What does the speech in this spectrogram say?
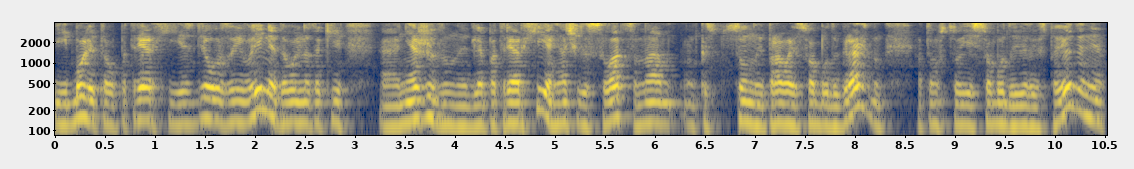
И более того, патриархия сделала заявление довольно-таки э, неожиданное для патриархии. Они начали ссылаться на конституционные права и свободы граждан, о том, что есть свобода вероисповедания,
